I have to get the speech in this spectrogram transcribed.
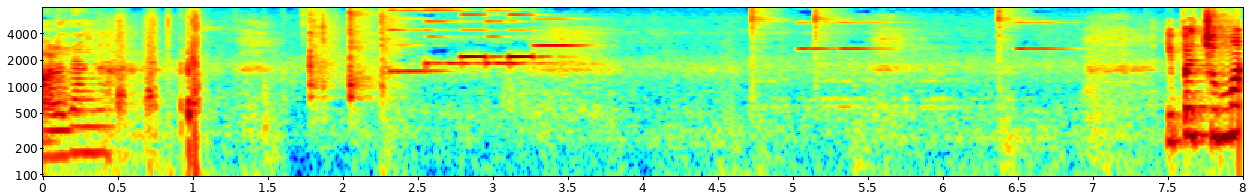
அவ்வளோதாங்க இப்போ சும்மா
